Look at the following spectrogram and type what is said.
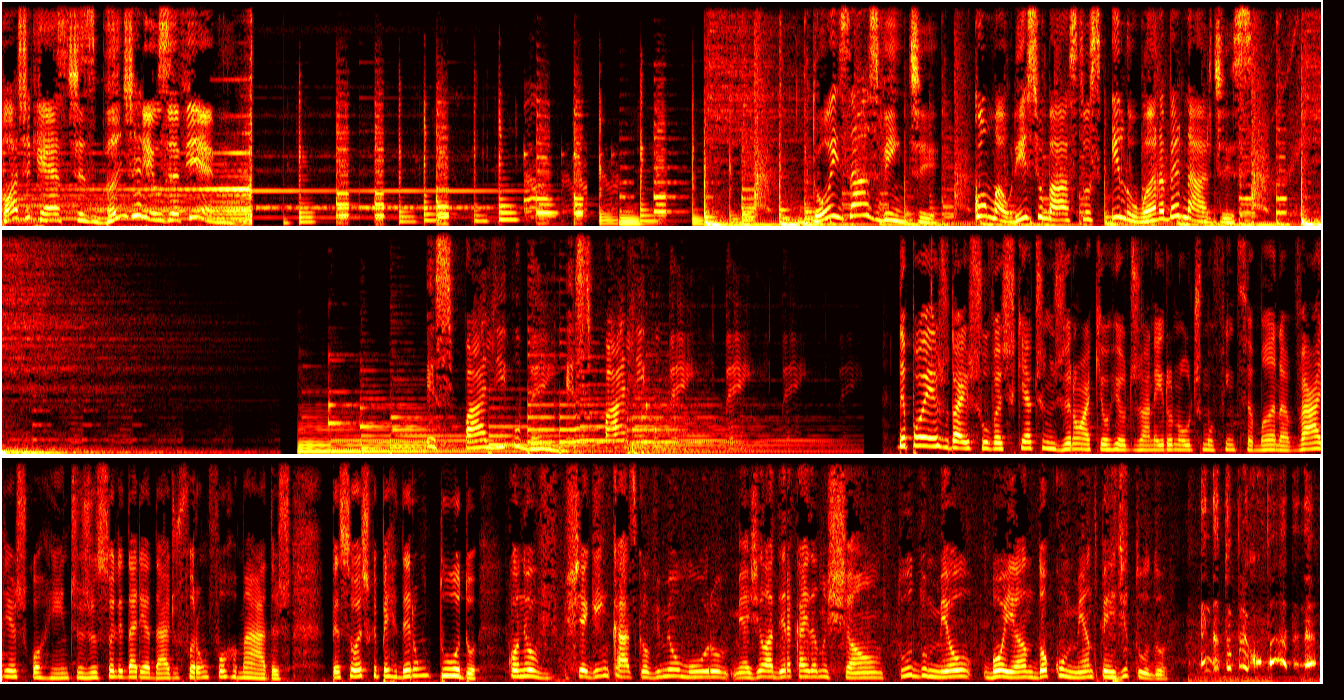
Podcasts Bangerils FM. Dois às 20, com Maurício Bastos e Luana Bernardes. Espalhe o bem. Espalhe o bem. Depois das chuvas que atingiram aqui o Rio de Janeiro no último fim de semana, várias correntes de solidariedade foram formadas. Pessoas que perderam tudo. Quando eu cheguei em casa, que eu vi meu muro, minha geladeira caída no chão, tudo meu boiando, documento, perdi tudo. Ainda tô preocupada, né?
